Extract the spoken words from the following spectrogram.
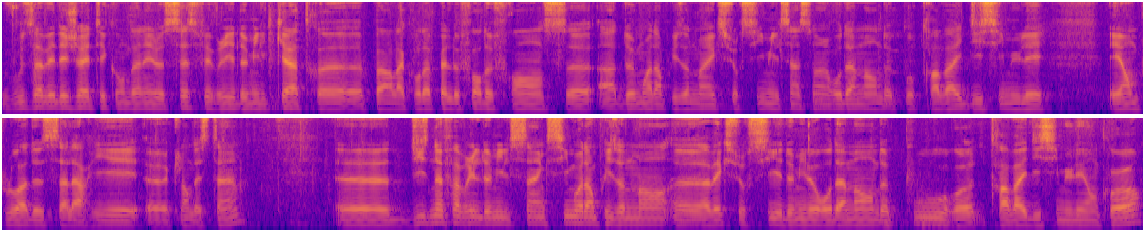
Vous avez déjà été condamné le 16 février 2004 euh, par la Cour d'appel de Fort-de-France euh, à deux mois d'emprisonnement avec sursis, 1500 euros d'amende pour travail dissimulé et emploi de salariés clandestins. 19 avril 2005, six mois d'emprisonnement euh, avec sursis et 2000 euros d'amende pour euh, travail dissimulé encore.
